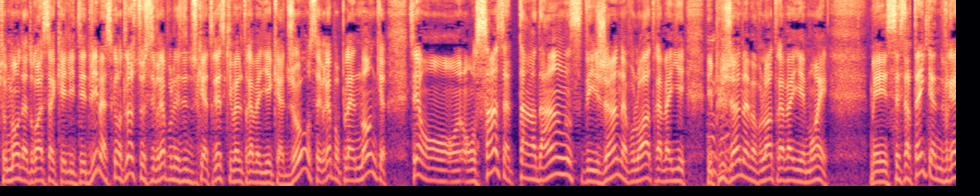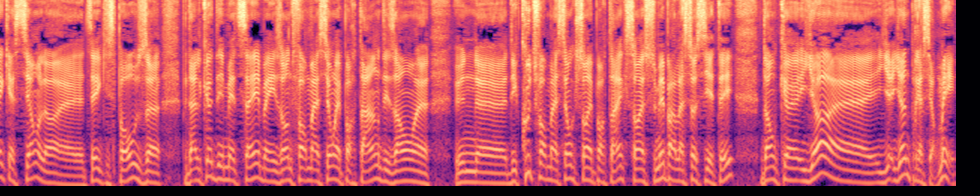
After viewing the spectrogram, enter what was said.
tout le monde a droit à sa qualité de vie, mais à ce compte-là, c'est aussi vrai pour les éducatrices qui veulent travailler quatre jours. C'est vrai pour plein de monde que tu sais, on, on, sent cette tendance des jeunes à vouloir travailler, les plus jeunes à vouloir travailler moins. Mais c'est certain qu'il y a une vraie question là, euh, tu sais, qui se pose. euh, dans le cas des médecins, ben ils ont une formation importante, ils ont euh, une euh, des coûts de formation qui sont importants, qui sont assumés par la société. Donc euh, il y a euh, y, a- une pression. Mais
